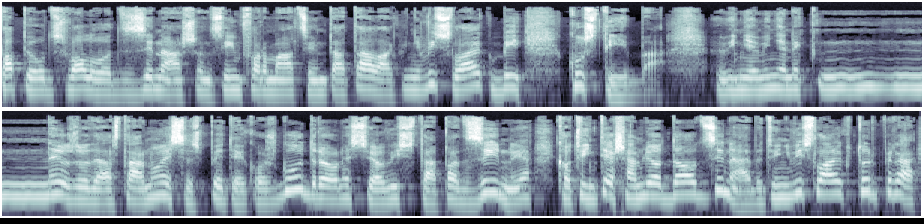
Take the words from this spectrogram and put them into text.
papildus valodas zināšanas, informācija un tā tālāk. Viņa visu laiku bija kustībā. Viņa, viņa ne, neuzvedās tā, nu es esmu pietiekoši gudra un es jau visu tāpat zinu. Ja? Kaut viņa tiešām ļoti daudz zināja, bet viņa visu laiku turpināja.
